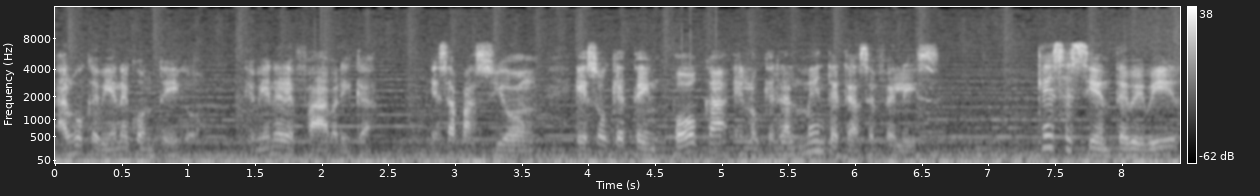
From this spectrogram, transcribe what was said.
Algo que viene contigo, que viene de fábrica. Esa pasión, eso que te enfoca en lo que realmente te hace feliz. ¿Qué se siente vivir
